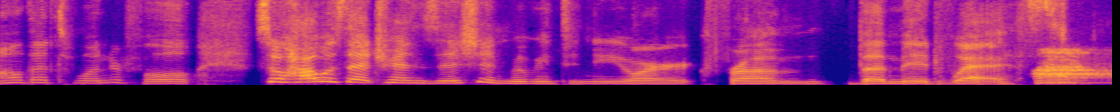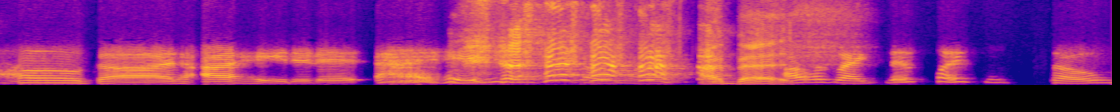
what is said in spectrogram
Oh, that's wonderful. So, how was that transition moving to New York from the Midwest? Oh God, I hated it. I hated it so much. I bet. I was like, this place is so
